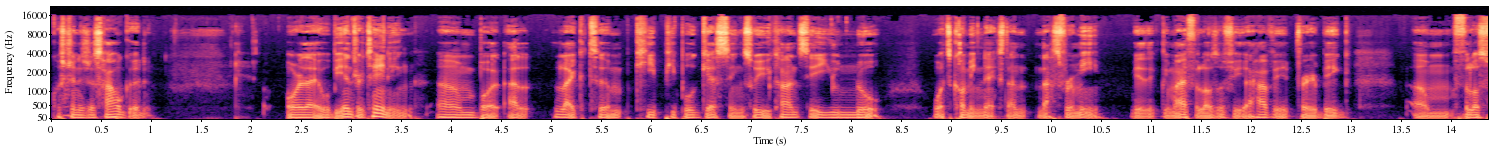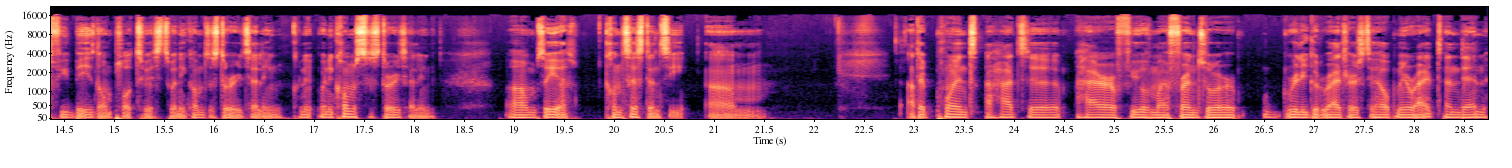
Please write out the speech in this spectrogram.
Question is just how good, or that it will be entertaining. Um, but I like to keep people guessing, so you can't say you know what's coming next, and that's for me. Basically, my philosophy. I have a very big um, philosophy based on plot twists when it comes to storytelling. When it comes to storytelling, um, so yeah, consistency. Um, at a point, I had to hire a few of my friends who are really good writers to help me write, and then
